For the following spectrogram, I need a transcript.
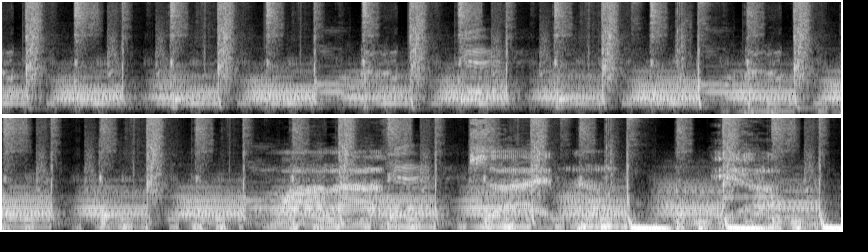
Come on outside now.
